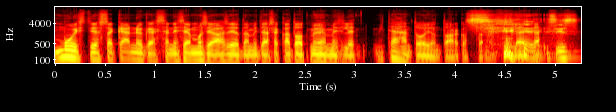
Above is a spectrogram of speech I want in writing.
muistiossa kännykässä niin semmoisia asioita, mitä sä katot myöhemmin silleen, että mitähän toi on tarkoittanut? Silleen, että, siis,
